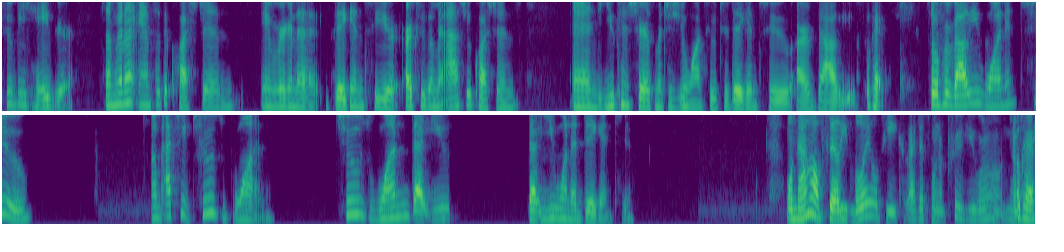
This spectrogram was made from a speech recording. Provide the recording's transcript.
to behavior. So i'm going to answer the questions and we're going to dig into your or excuse me, i'm going to ask you questions and you can share as much as you want to to dig into our values. Okay. So for value one and two um actually choose one choose one that you that you want to dig into well, now I'll sell you loyalty because I just want to prove you wrong. No, okay,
